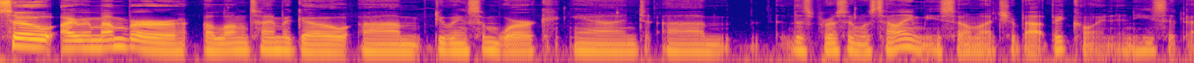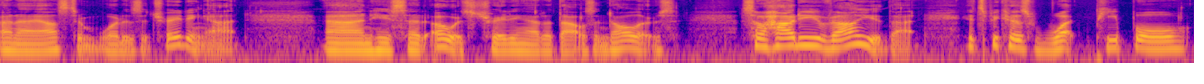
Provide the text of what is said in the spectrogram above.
So I remember a long time ago um, doing some work, and um, this person was telling me so much about Bitcoin, and he said, and I asked him, "What is it trading at?" And he said, "Oh, it's trading at thousand dollars." So how do you value that? It's because what people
